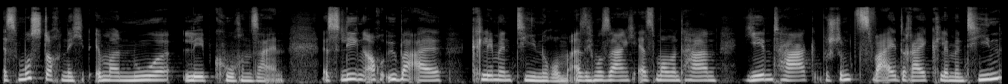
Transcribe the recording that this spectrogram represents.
Es muss doch nicht immer nur Lebkuchen sein. Es liegen auch überall Clementinen rum. Also ich muss sagen, ich esse momentan jeden Tag bestimmt zwei, drei Clementinen.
